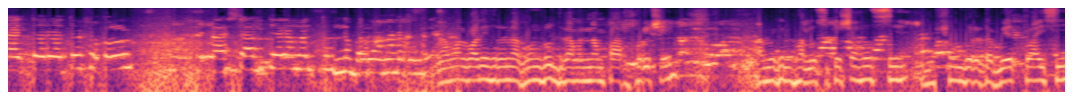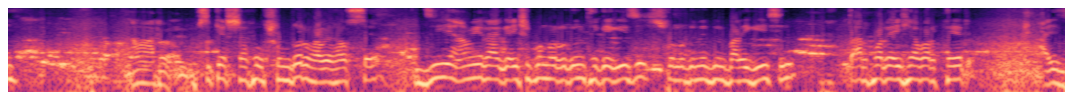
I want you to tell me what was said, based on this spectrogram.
দায়িত্বরত সকল স্টাফদের আমার ধন্যবাদ। আমার বাড়ি হরিণাকুণ্ড গ্রামের নাম পারফরে সিং আমি এখানে ভালো চিকিৎসা হচ্ছে। আমি সুন্দর একটা বেড পাইছি। আমার চিকিৎসা খুব সুন্দরভাবে হচ্ছে। জি আমি এর আগে এসে পনেরো দিন থেকে গিয়েছি ষোলো দিনের দিন বাড়ি গিয়েছি। তারপরে এসে আবার ফের আইজ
